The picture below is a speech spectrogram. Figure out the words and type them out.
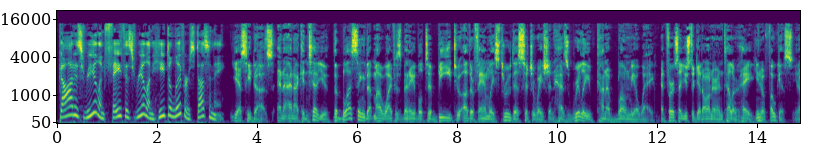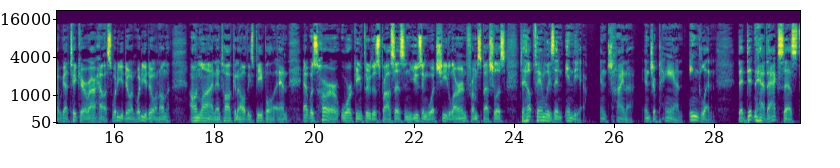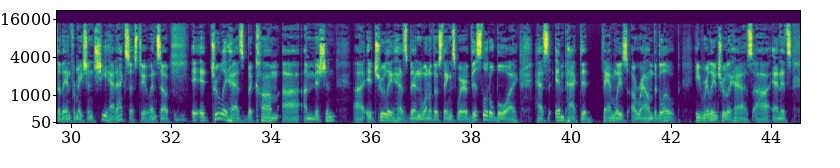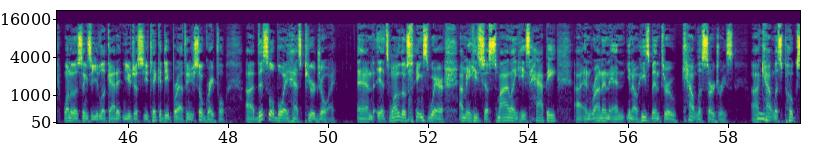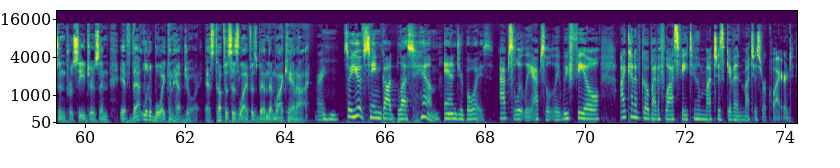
God is real and faith is real and he delivers, doesn't he? Yes, he does. And, and I can tell you the blessing that my wife has been able to be to other families through this situation has really kind of blown me away. At first, I used to get on her and tell her, Hey, you know, focus, you know, we got to take care of our house. What are you doing? What are you doing on the online and talking to all these people? And it was her working through this process and using what she learned from specialists to help families in India in China, in Japan, England that didn't have access to the information she had access to. And so it, it truly has become uh, a mission. Uh, it truly has been one of those things where this little boy has impacted families around the globe. He really and truly has. Uh, and it's one of those things that you look at it and you just, you take a deep breath and you're so grateful. Uh, this little boy has pure joy. And it's one of those things where, I mean, he's just smiling, he's happy, uh, and running, and, you know, he's been through countless surgeries. Uh, mm-hmm. countless pokes and procedures. And if that little boy can have joy, as tough as his life has been, then why can't I? Right. Mm-hmm. So you have seen God bless him and your boys. Absolutely. Absolutely. We feel, I kind of go by the philosophy to whom much is given, much is required.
